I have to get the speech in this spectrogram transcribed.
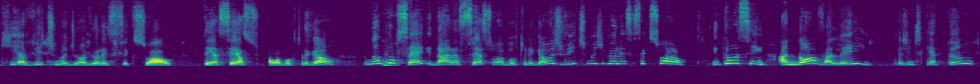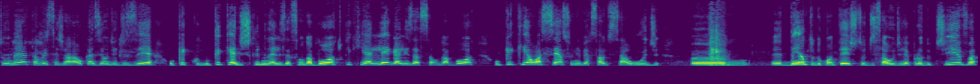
que a vítima de uma violência sexual tem acesso ao aborto legal, não consegue dar acesso ao aborto legal às vítimas de violência sexual. Então, assim, a nova lei que a gente quer tanto, né? Talvez seja a ocasião de dizer o que, o que é descriminalização do aborto, o que é legalização do aborto, o que é o acesso universal de saúde um, dentro do contexto de saúde reprodutiva,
